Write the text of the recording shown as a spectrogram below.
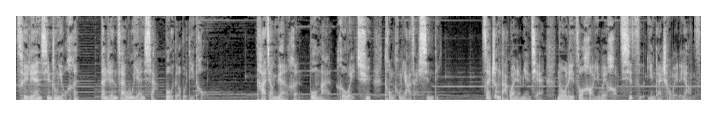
翠莲心中有恨。但人在屋檐下，不得不低头。他将怨恨、不满和委屈统统压在心底，在郑大官人面前努力做好一位好妻子应该成为的样子。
